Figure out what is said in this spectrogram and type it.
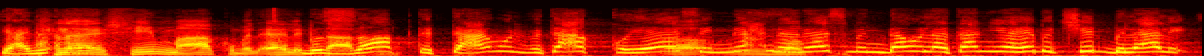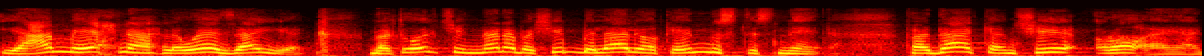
يعني إحنا آه، عايشين معاكم الأهلي بتاعكم. بالظبط التعامل بتاعك قياس آه، إن إحنا بالظبط. ناس من دولة تانية هي بتشيد بالأهلي. يا عم إحنا أهلاوية زيك. ما تقولش إن أنا بشيد بالأهلي وكأنه استثناء. فده كان شيء رائع يعني.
